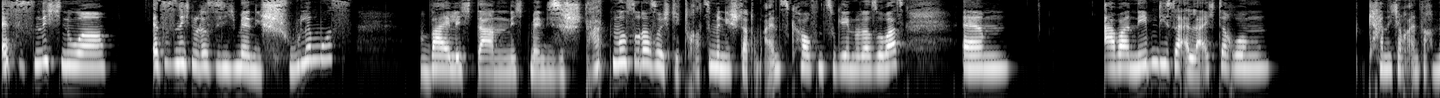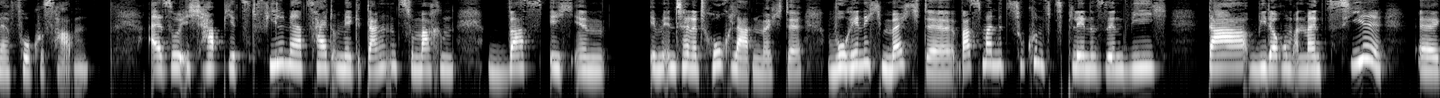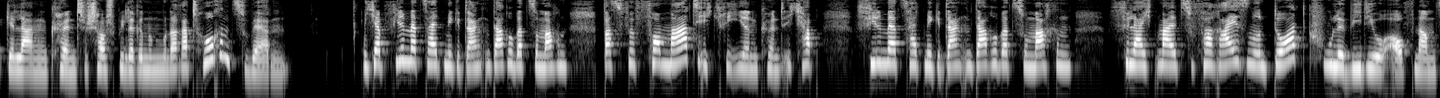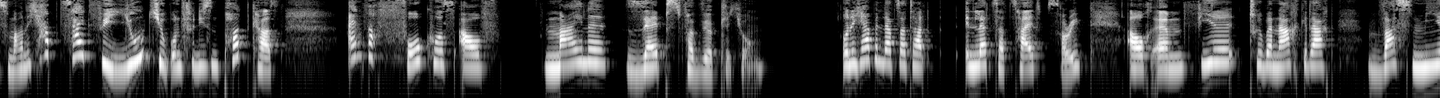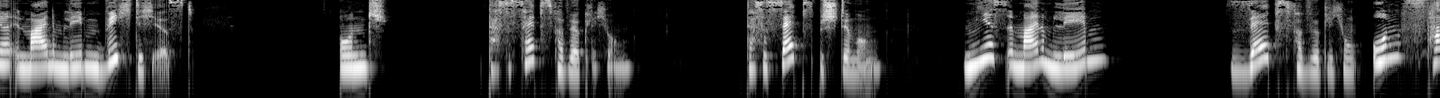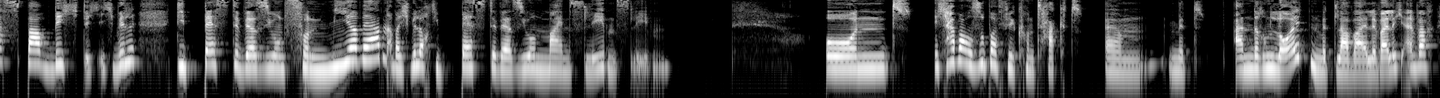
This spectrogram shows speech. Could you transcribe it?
es ist nicht nur, es ist nicht nur, dass ich nicht mehr in die Schule muss, weil ich dann nicht mehr in diese Stadt muss oder so. Ich gehe trotzdem in die Stadt, um eins kaufen zu gehen oder sowas. Ähm, aber neben dieser Erleichterung kann ich auch einfach mehr Fokus haben. Also ich habe jetzt viel mehr Zeit, um mir Gedanken zu machen, was ich im im Internet hochladen möchte, wohin ich möchte, was meine Zukunftspläne sind, wie ich da wiederum an mein Ziel äh, gelangen könnte, Schauspielerin und Moderatorin zu werden. Ich habe viel mehr Zeit, mir Gedanken darüber zu machen, was für Formate ich kreieren könnte. Ich habe viel mehr Zeit, mir Gedanken darüber zu machen, vielleicht mal zu verreisen und dort coole Videoaufnahmen zu machen. Ich habe Zeit für YouTube und für diesen Podcast. Einfach Fokus auf meine Selbstverwirklichung. Und ich habe in letzter Tat, in letzter Zeit, sorry, auch ähm, viel drüber nachgedacht, was mir in meinem Leben wichtig ist. Und das ist Selbstverwirklichung. Das ist Selbstbestimmung. Mir ist in meinem Leben Selbstverwirklichung unfassbar wichtig. Ich will die beste Version von mir werden, aber ich will auch die beste Version meines Lebens leben. Und ich habe auch super viel Kontakt ähm, mit anderen Leuten mittlerweile, weil ich einfach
